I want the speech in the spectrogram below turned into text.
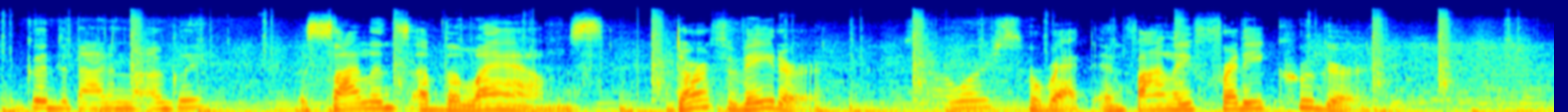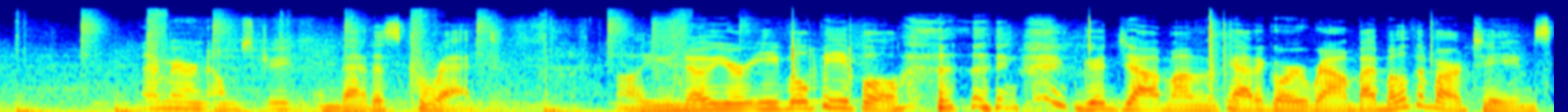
The Good, the Bad, and the Ugly, The Silence of the Lambs. Darth Vader. Star Wars, Correct. And finally, Freddy Krueger. Nightmare on Elm Street. And that is correct. Oh, you know you're evil people. Good job on the category round by both of our teams.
